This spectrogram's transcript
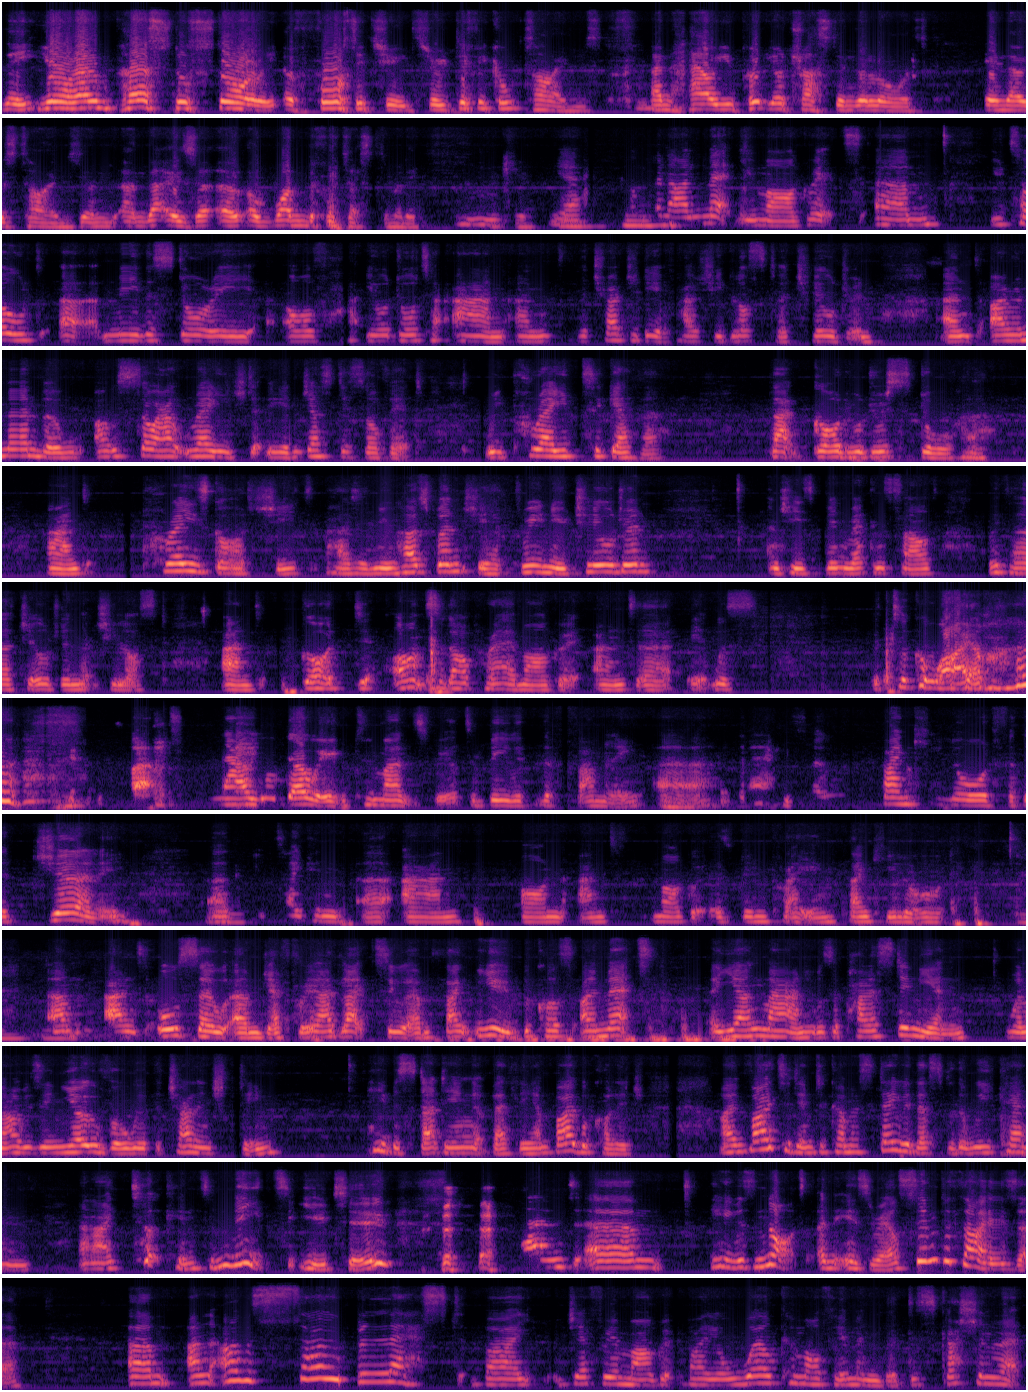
the your own personal story of fortitude through difficult times and how you put your trust in the Lord in those times and and that is a, a wonderful testimony. Mm. thank you. Yeah. When i met you margaret. Um, you told uh, me the story of your daughter anne and the tragedy of how she'd lost her children. And i remember i was so outraged at the injustice of it. We prayed together that God would restore her. And praise God, she has a new husband, she had three new children, and she's been reconciled with her children that she lost. And God answered our prayer, Margaret, and uh, it was, it took a while, but now you're going to Mansfield to be with the family uh, there. So thank you, Lord, for the journey uh, that you've taken uh, Anne on and Margaret has been praying. Thank you, Lord. Um, and also, um, Jeffrey, I'd like to um, thank you because I met a young man who was a Palestinian when I was in Yeovil with the challenge team. He was studying at Bethlehem Bible College. I invited him to come and stay with us for the weekend, and I took him to meet you two. and um, he was not an Israel sympathizer. Um, and I was so blessed by Jeffrey and Margaret, by your welcome of him and the discussion that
